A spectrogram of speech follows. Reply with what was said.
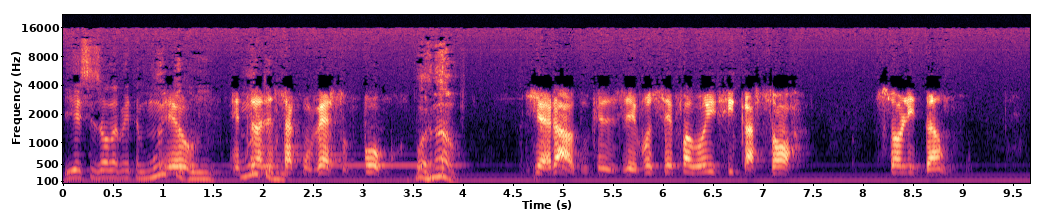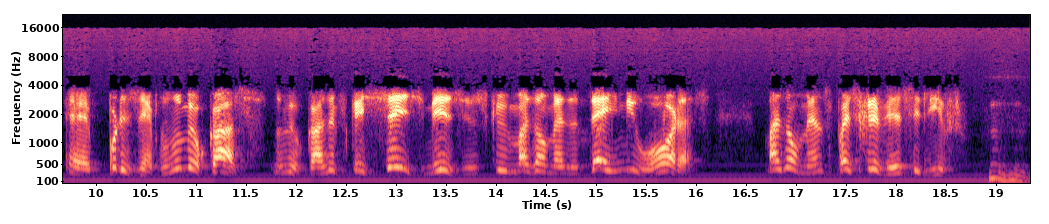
E esse isolamento é muito Eu, ruim. Entrar nessa ruim. conversa um pouco. Pois não. Geraldo, quer dizer, você falou em ficar só, solidão. É, por exemplo, no meu caso, no meu caso, eu fiquei seis meses, eu escrevi mais ou menos 10 mil horas, mais ou menos, para escrever esse livro. Uhum.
